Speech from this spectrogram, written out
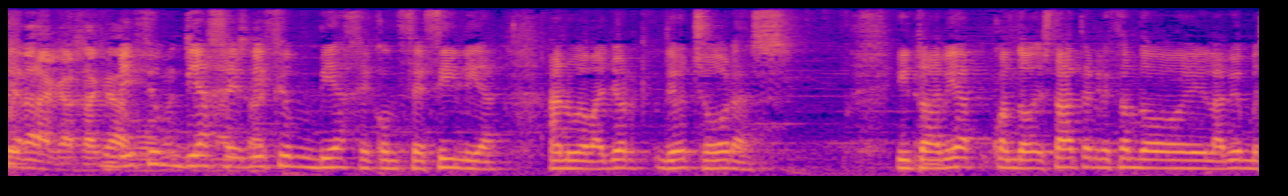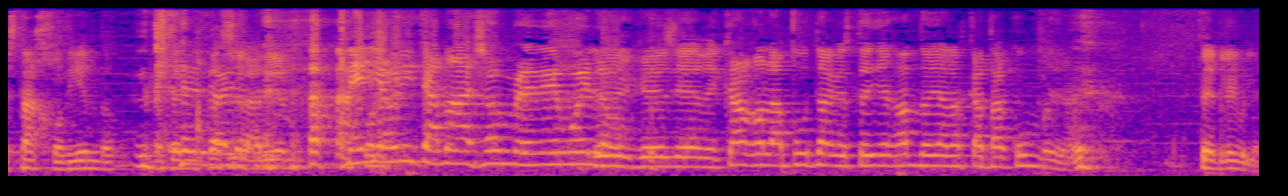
Llegar a casa, ¿qué me hice un viaje, me hice un viaje con Cecilia a Nueva York de ocho horas. Y todavía cuando estaba aterrizando el avión me estaba jodiendo. Aterrizarse el avión. Media horita más, hombre, de vuelo. Que se- me cago en la puta que estoy llegando ya a las catacumbas. Terrible.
